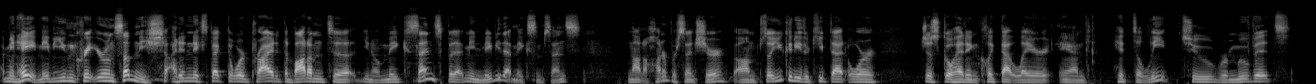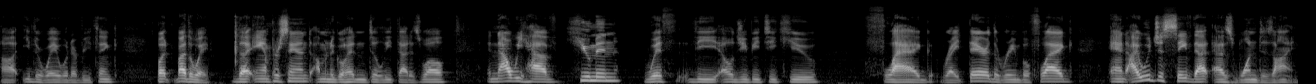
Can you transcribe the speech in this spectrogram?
I mean, hey, maybe you can create your own sub niche. I didn't expect the word pride at the bottom to you know make sense, but I mean maybe that makes some sense. Not 100% sure. Um, so you could either keep that or just go ahead and click that layer and hit delete to remove it. Uh, either way, whatever you think. But by the way, the ampersand, I'm going to go ahead and delete that as well. And now we have human with the LGBTQ flag right there, the rainbow flag. And I would just save that as one design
